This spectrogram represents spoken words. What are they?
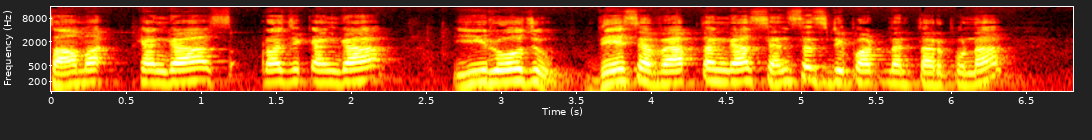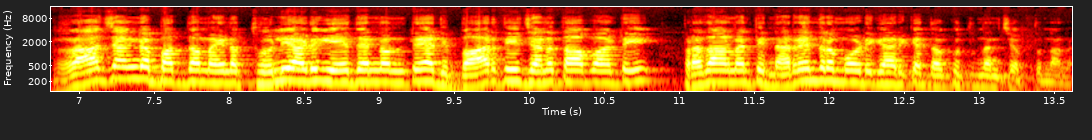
సామాజికంగా సామాజికంగా ఈరోజు దేశవ్యాప్తంగా సెన్సస్ డిపార్ట్మెంట్ తరపున రాజ్యాంగబద్ధమైన తొలి అడుగు ఏదైనా ఉంటే అది భారతీయ జనతా పార్టీ ప్రధానమంత్రి నరేంద్ర మోడీ గారికే దక్కుతుందని చెప్తున్నాను.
